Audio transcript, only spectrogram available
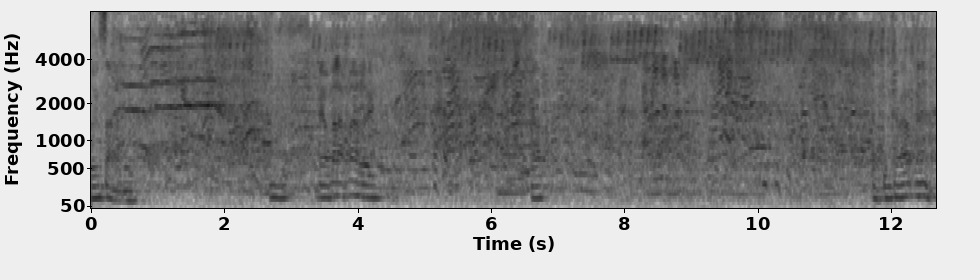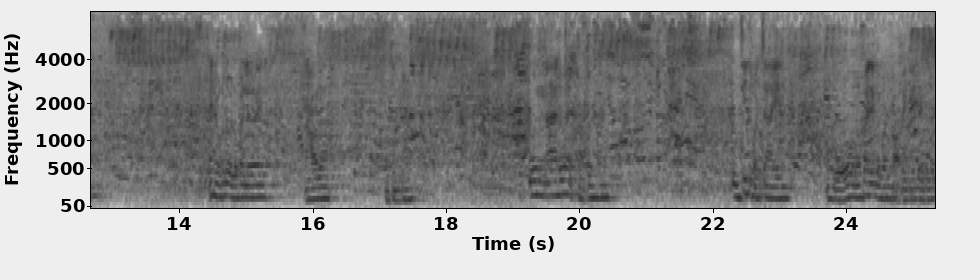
มือสั่นเลยอืมแมวน่ารักมากเลย ครับขอบคุณครับแม่ให้หนูกระโดดลงไปเลย เอาละขอบคุณครับอุ้มหน้าด้วยขอบคุณครับอุทิศหัวใจ โอ้โหไม่ค่อยได้เป็นคนบอกเพลงนี้เลยด้วย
